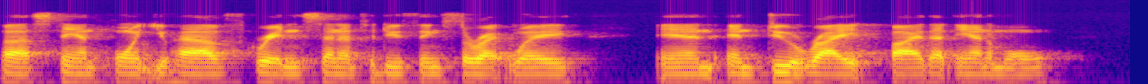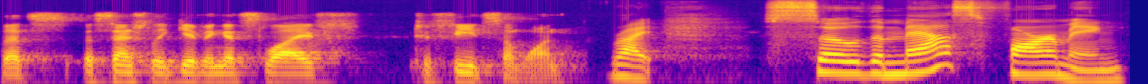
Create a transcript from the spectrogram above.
uh, standpoint, you have great incentive to do things the right way and, and do right by that animal that's essentially giving its life to feed someone. Right. So the mass farming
